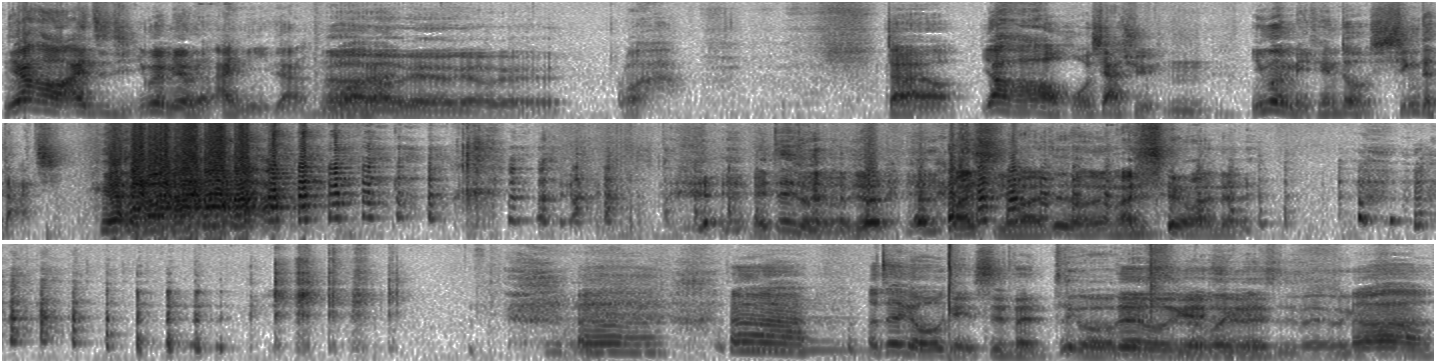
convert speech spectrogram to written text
你要好好爱自己，因为没有人爱你，这样。哇哇，OK OK OK，哇！再来哦，要好好活下去，嗯，因为每天都有新的打击。哎、这种我就蛮喜欢，这种蛮喜欢的。啊，这个我给四分。这个我给四分，我也给四分。啊，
